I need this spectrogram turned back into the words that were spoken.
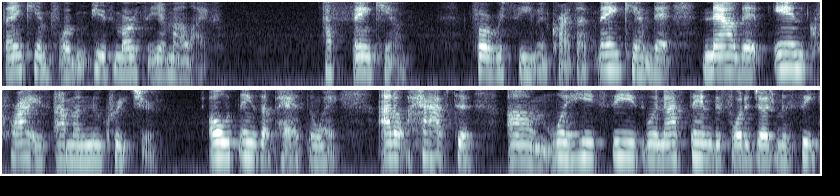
thank Him for His mercy in my life. I thank Him for receiving Christ. I thank Him that now that in Christ I'm a new creature. Old things are passed away. I don't have to. Um, when He sees, when I stand before the judgment seat,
